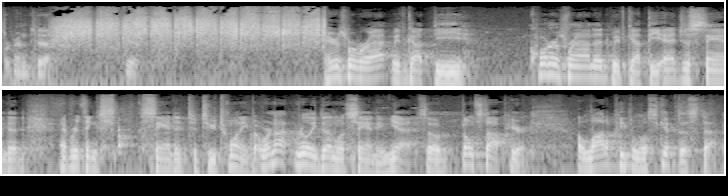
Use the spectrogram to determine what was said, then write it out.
We're going to just... Here's where we're at. We've got the corners rounded, we've got the edges sanded, everything's sanded to 220, but we're not really done with sanding yet, so don't stop here. A lot of people will skip this step.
